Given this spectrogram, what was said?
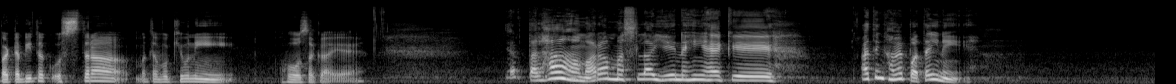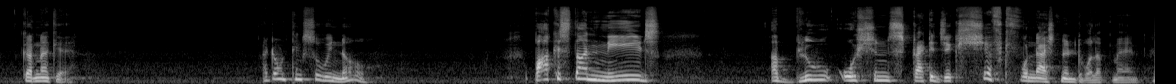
بٹ ابھی تک اس طرح مطلب وہ کیوں نہیں ہو سکا ہے یار طلحہ ہمارا مسئلہ یہ نہیں ہے کہ آئی تھنک ہمیں پتہ ہی نہیں ہے کرنا کیا ہے I don't think so we know Pakistan needs a blue ocean strategic shift for national development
